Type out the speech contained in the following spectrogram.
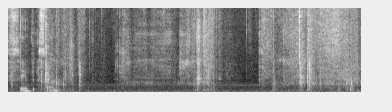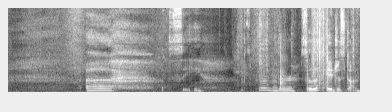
save this one. Uh, let's see. Let's put another. So this page is done.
